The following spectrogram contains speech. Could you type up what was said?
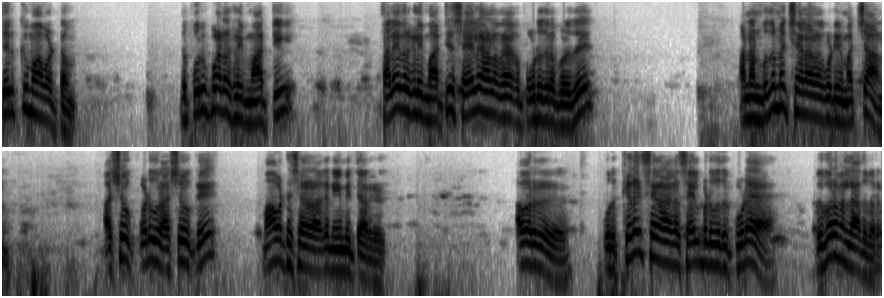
தெற்கு மாவட்டம் இந்த பொறுப்பாளர்களை மாற்றி தலைவர்களை மாற்றி செயலாளராக போடுகிற பொழுது அண்ணன் முதன்மைச் செயலாளர்களுடைய மச்சான் அசோக் படுவர் அசோக்கை மாவட்ட செயலாளராக நியமித்தார்கள். அவர் ஒரு கிளை செயலாளராக செயல்படுவதற்கு கூட விவரம் இல்லாதவர்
